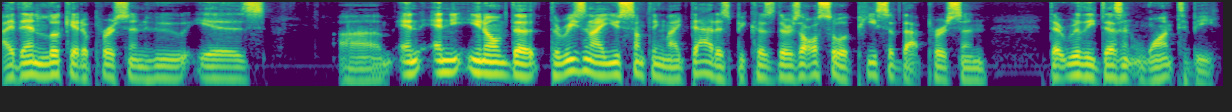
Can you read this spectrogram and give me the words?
I then look at a person who is um, and and you know the the reason I use something like that is because there's also a piece of that person that really doesn't want to be,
